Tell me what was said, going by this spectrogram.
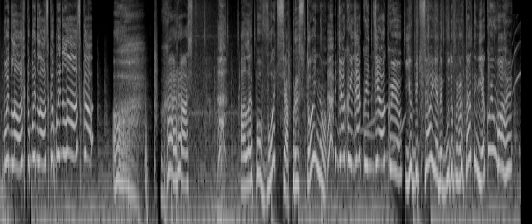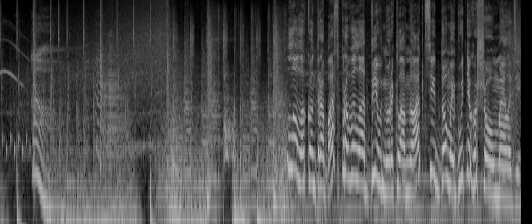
Будь ласка, будь ласка, будь ласка. Ах, гаразд. Але поводься пристойно. Дякую, дякую, дякую. І обіцяю, я не буду привертати ніякої уваги. Лола Контрабас провела дивну рекламну акцію до майбутнього шоу Мелоді.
